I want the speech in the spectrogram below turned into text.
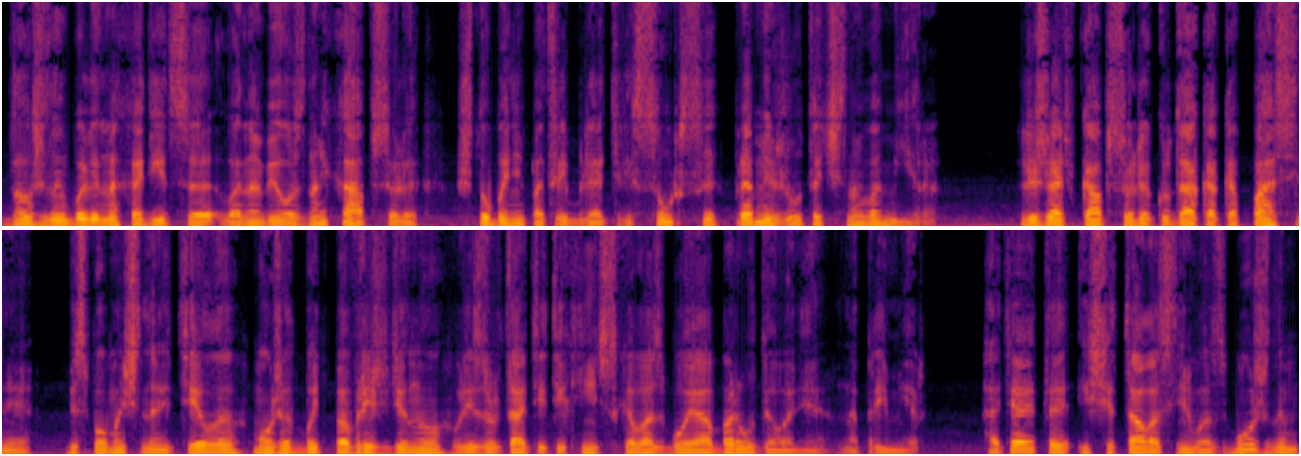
должны были находиться в анабиозной капсуле, чтобы не потреблять ресурсы промежуточного мира. Лежать в капсуле куда как опаснее. Беспомощное тело может быть повреждено в результате технического сбоя оборудования, например. Хотя это и считалось невозможным,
